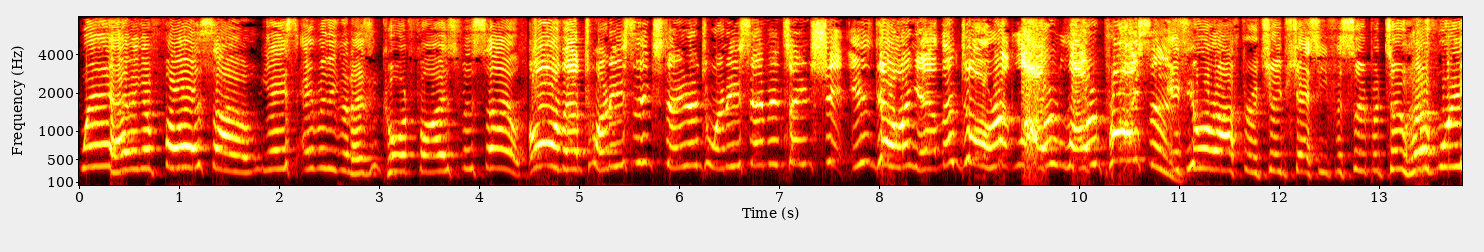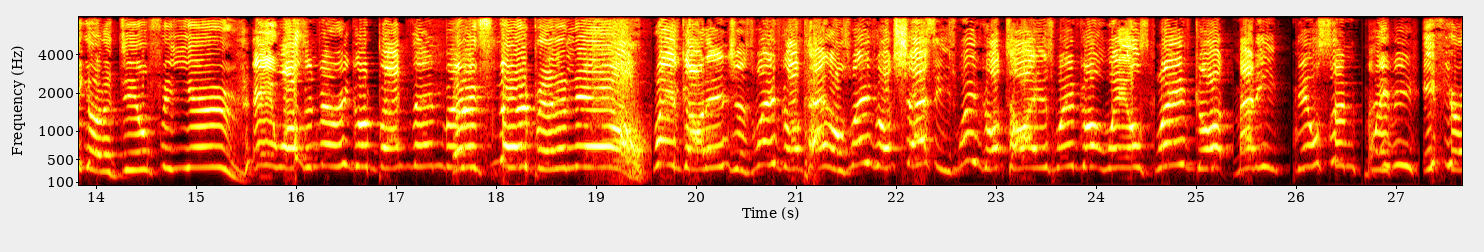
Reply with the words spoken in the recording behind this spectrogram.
we're having a fire sale. Yes, everything that hasn't caught fire is for sale. All of our 2016 and 2017 shit is going out the door at low, low prices. If you're after a cheap chassis for Super 2, have we got a deal for you? It wasn't very good back then, but and it's no better now. We've got engines, we've got panels, we've got chassis, we've got tyres, we've got wheels, we've got Matty Nielsen, uh, maybe. If you're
